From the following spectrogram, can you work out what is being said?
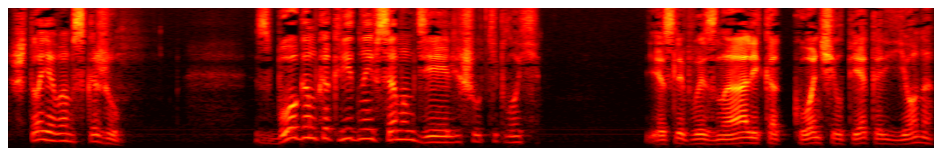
что я вам скажу? С Богом, как видно, и в самом деле шутки плохи. Если б вы знали, как кончил пекарь Йона.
